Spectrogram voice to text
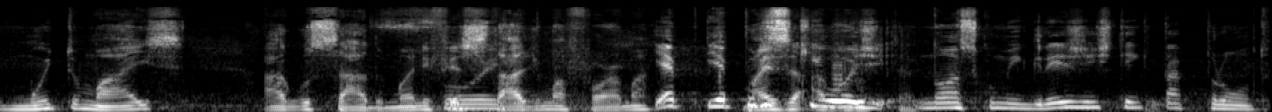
muito mais aguçado, manifestado Foi. de uma forma. E é, e é por isso que abrupta. hoje, nós como igreja, a gente tem que estar pronto.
